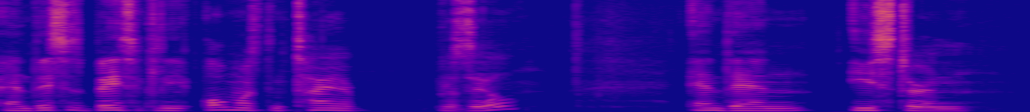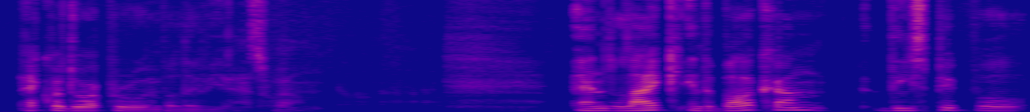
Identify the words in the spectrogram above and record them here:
And this is basically almost entire Brazil and then eastern Ecuador, Peru, and Bolivia as well. And like in the Balkan, these people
